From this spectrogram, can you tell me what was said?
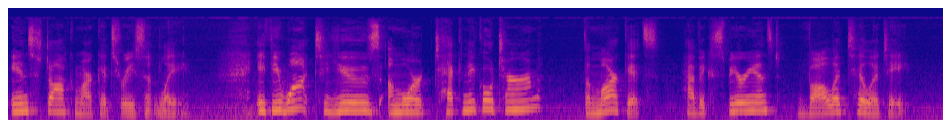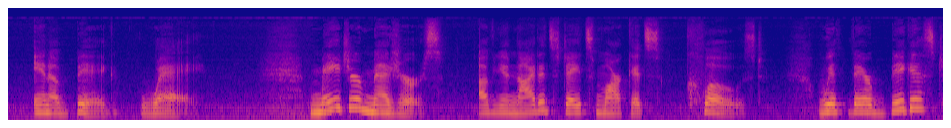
in stock markets recently. If you want to use a more technical term, the markets have experienced volatility in a big way. Major measures of United States markets closed with their biggest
